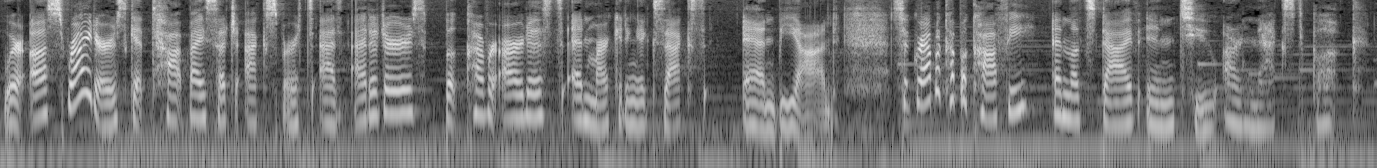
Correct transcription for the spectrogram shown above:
where us writers get taught by such experts as editors, book cover artists, and marketing execs, and beyond. So grab a cup of coffee and let's dive into our next book.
